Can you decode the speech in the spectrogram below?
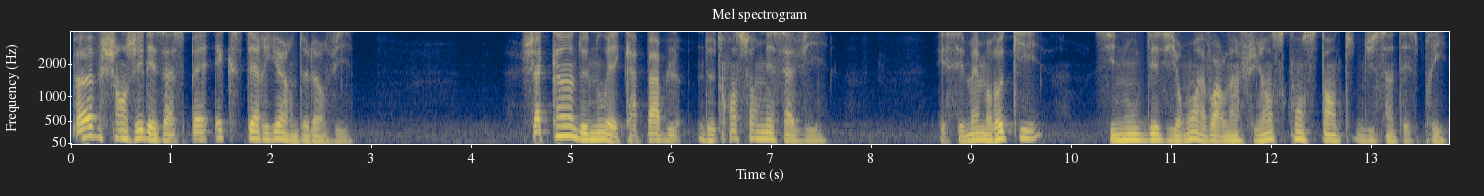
peuvent changer les aspects extérieurs de leur vie. Chacun de nous est capable de transformer sa vie, et c'est même requis si nous désirons avoir l'influence constante du Saint-Esprit,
